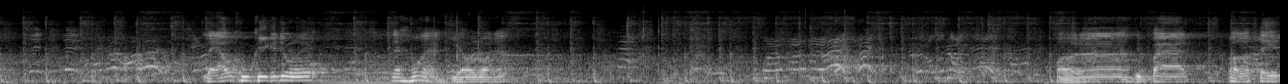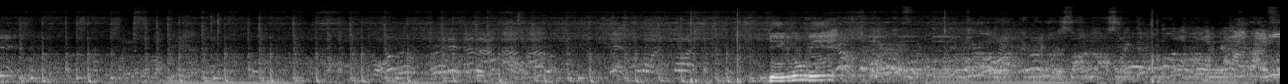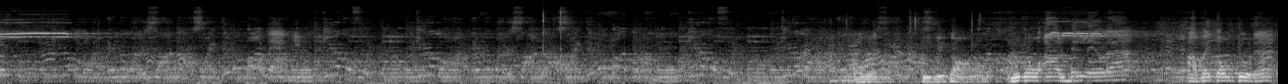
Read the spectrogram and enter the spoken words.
แล้วคูคีกันอยู่เนี่ยพวกเนี่ยเกียวไปก่อนนะเปิดนะสิบแปดเปิดติดยิงลูกนี้ ทีนี้ของวูโดเอาเล่นเร็วแล้วฮะอ่าไม่ตรงจุดนะ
